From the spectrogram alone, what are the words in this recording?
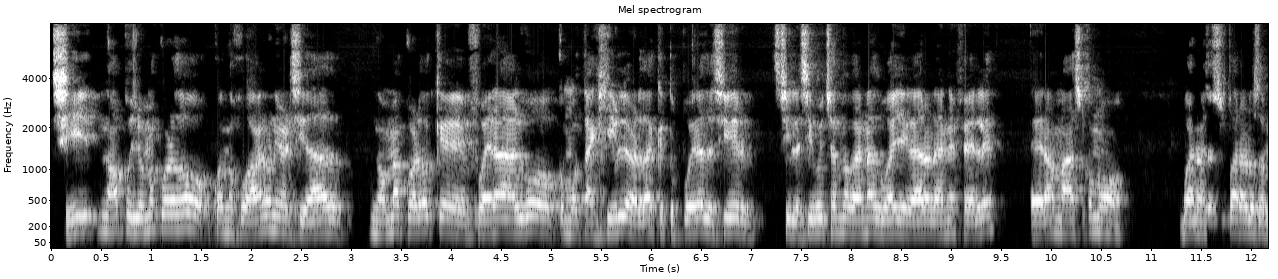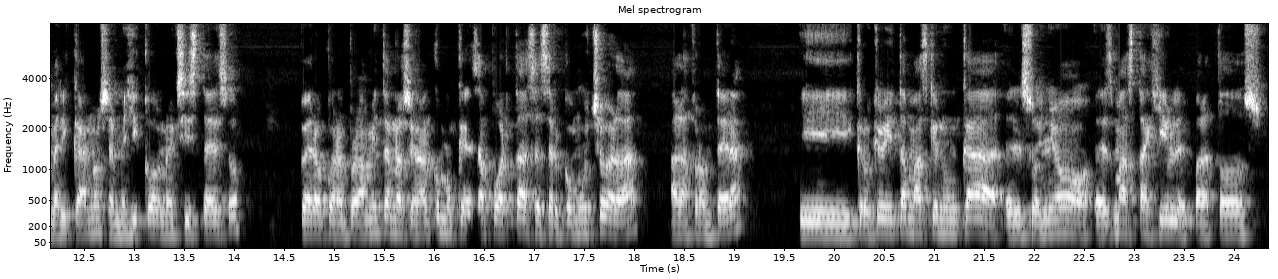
Sí, no, pues yo me acuerdo cuando jugaba en la universidad, no me acuerdo que fuera algo como tangible, ¿verdad? Que tú pudieras decir, si le sigo echando ganas voy a llegar a la NFL. Era más como, bueno, eso es para los americanos, en México no existe eso, pero con el programa internacional como que esa puerta se acercó mucho, ¿verdad? A la frontera. Y creo que ahorita más que nunca el sueño es más tangible para todos,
